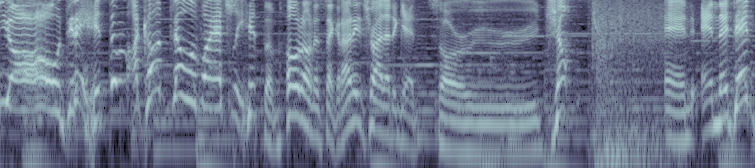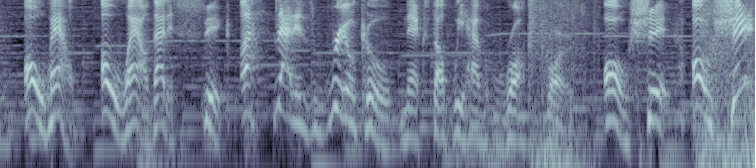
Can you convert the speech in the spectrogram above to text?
Yo, did it hit them? I can't tell if I actually hit them. Hold on a second. I need to try that again. So jump. And and they're dead. Oh, wow. Oh, wow. That is sick. that is real cool. Next up, we have rock throw. Oh, shit. Oh, shit.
